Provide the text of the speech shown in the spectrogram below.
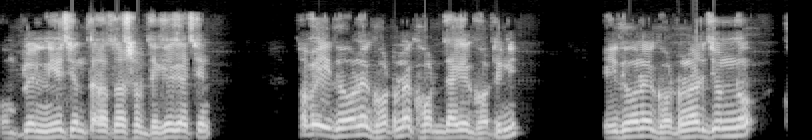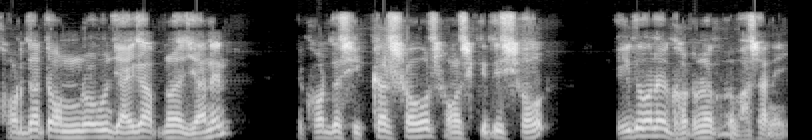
কমপ্লেন নিয়েছেন, তারা তারা সব দেখে গেছেন। তবে এই ধরনের ঘটনা খর্দা আগে ঘটেনি। এই ধরনের ঘটনার জন্য খর্দাটা অন্যরকম জায়গা আপনারা জানেন। খর্দা শিক্ষার শহর, সংস্কৃতির শহর। এই ধরনের ঘটনার কোনো ভাষা নেই।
